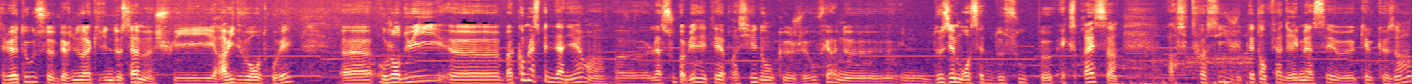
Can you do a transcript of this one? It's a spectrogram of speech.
Salut à tous, bienvenue dans la cuisine de Sam, je suis ravi de vous retrouver. Euh, Aujourd'hui, euh, bah, comme la semaine dernière, euh, la soupe a bien été appréciée, donc je vais vous faire une, deuxième recette de soupe express. Alors cette fois-ci, je vais peut-être en faire grimacer quelques-uns,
